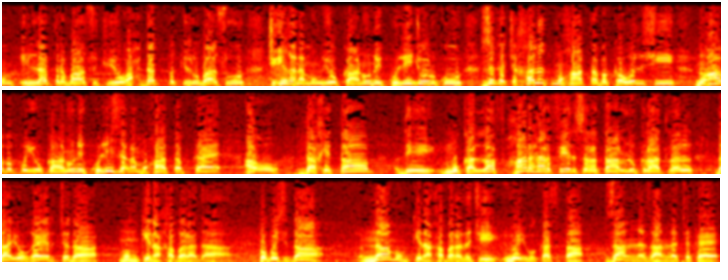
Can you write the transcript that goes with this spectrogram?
مونږ علت رباسو چې یو وحدت پکې رباسو چې هغه نه مونږ یو قانون کلی جوړ کو ځکه چې خلق مخاطب کول شي نو هغه به په یو قانون کلی سره مخاطب کا او د خطاب د مکلف هر هر فعل سره تعلق راتلل دا یو غیر چه ده ممکنه خبره ده په بچ دا نا ممکنه خبره ده چی یو کس ته ځان له ځان له چه که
